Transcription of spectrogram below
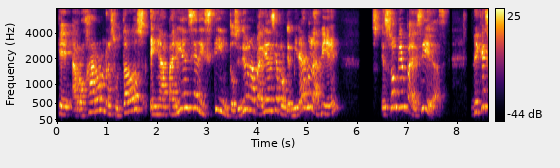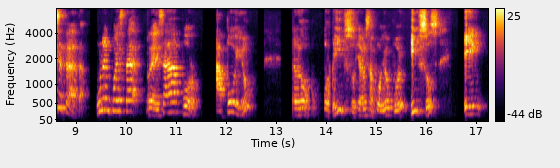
que arrojaron resultados en apariencia distintos. Y digo en apariencia porque mirándolas bien, son bien parecidas. ¿De qué se trata? Una encuesta realizada por apoyo, perdón, por Ipsos, ya no es apoyo, por Ipsos, en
